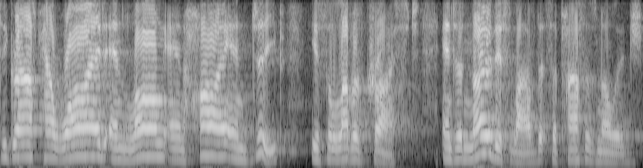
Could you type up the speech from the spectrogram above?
to grasp how wide and long and high and deep is the love of Christ, and to know this love that surpasses knowledge,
